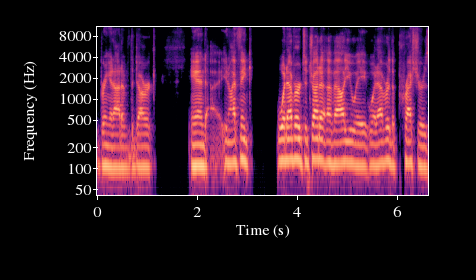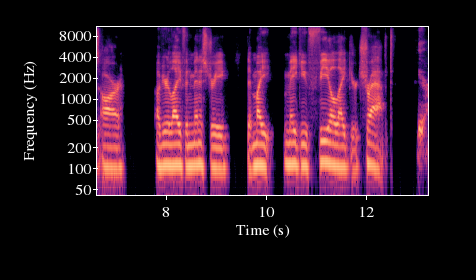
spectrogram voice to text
bring it out of the dark and uh, you know i think whatever to try to evaluate whatever the pressures are of your life and ministry that might make you feel like you're trapped yeah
